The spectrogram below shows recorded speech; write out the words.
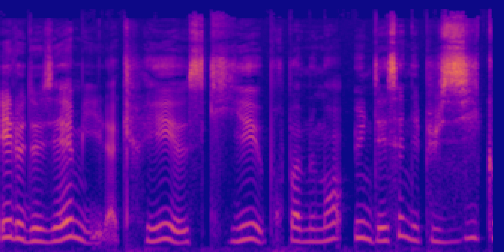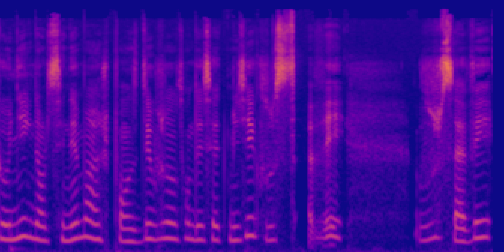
et le deuxième, il a créé euh, ce qui est probablement une des scènes les plus iconiques dans le cinéma, je pense. Dès que vous entendez cette musique, vous savez, vous savez,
